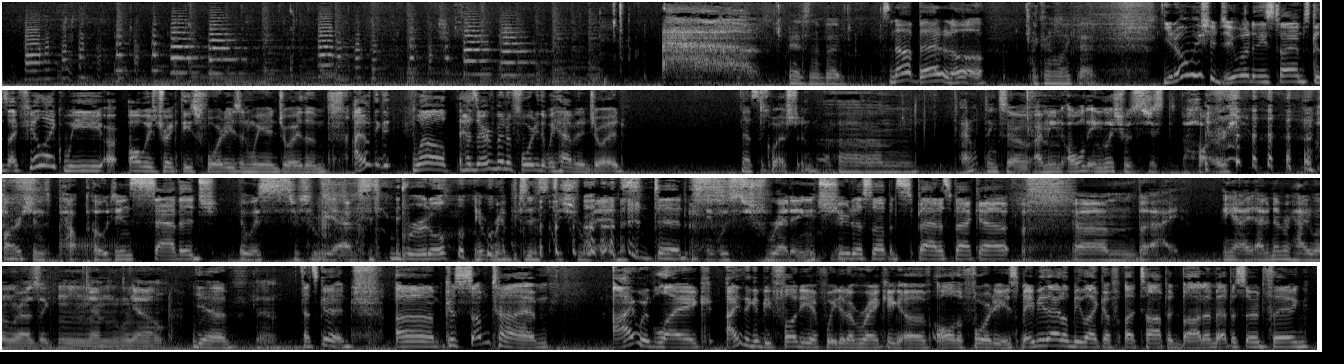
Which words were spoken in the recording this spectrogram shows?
Yeah, it's not bad. It's not bad at all. I kind of like that. You know what we should do one of these times? Because I feel like we are, always drink these 40s and we enjoy them. I don't think, that, well, has there ever been a 40 that we haven't enjoyed? That's the question. Um, I don't think so. I mean, Old English was just harsh, harsh and po- potent. Savage, It was, yeah, brutal. it ripped us to shreds. it did. It was shredding. Shoot us up and spat us back out. Um, but I, yeah, I, I've never had one where I was like, mm, um, no, Yeah. no. That's good. Um, cause sometime I would like, I think it'd be funny if we did a ranking of all the 40s. Maybe that'll be like a, a top and bottom episode thing.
